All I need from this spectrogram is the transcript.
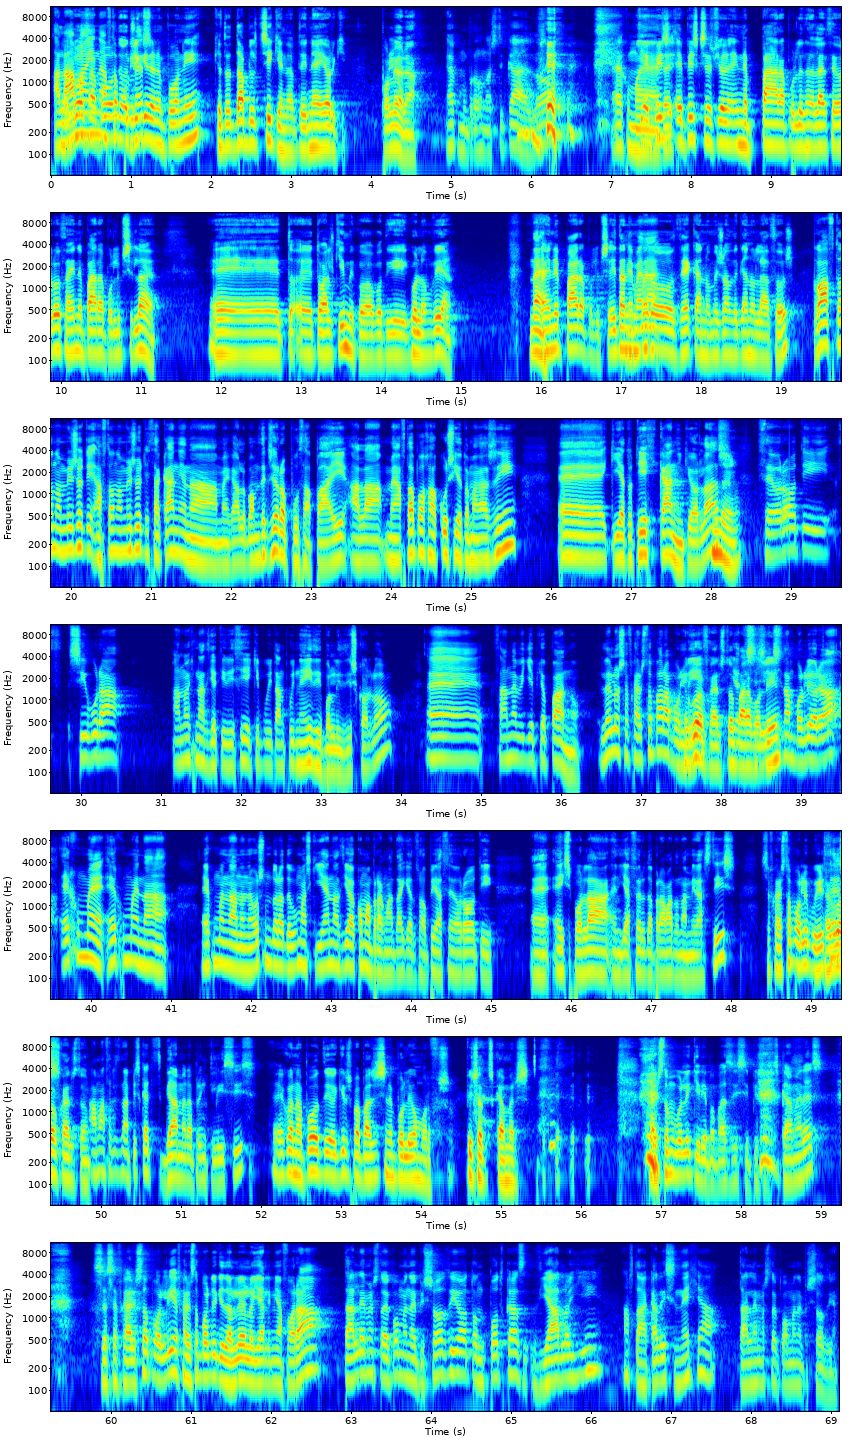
Αλλά άμα είναι αυτό το που chicken lες... pony και το double chicken από τη Νέα Υόρκη. Πολύ ωραία. Έχουμε προγνωστικά εδώ. Έχουμε... Και επίσης, επίσης ξέρεις ποιο είναι πάρα πολύ, δηλαδή θεωρώ θα είναι πάρα πολύ ψηλά. Ε, το, ε, το αλκίμικο από την Κολομβία. Ναι. Θα είναι πάρα πολύ ψηλό. Ήταν Εμένα... νούμερο 10, νομίζω, αν δεν κάνω λάθος. Εγώ αυτό νομίζω, ότι, αυτό νομίζω ότι θα κάνει ένα μεγάλο μπαμ. Δεν ξέρω πού θα πάει, αλλά με αυτά που έχω ακούσει για το μαγαζί ε, και για το τι έχει κάνει κιόλας, ναι. θεωρώ ότι σίγουρα, αν όχι να διατηρηθεί εκεί που ήταν, που είναι ήδη πολύ δύσκολο, ε, θα ανέβει και πιο πάνω. Λέλο, σε ευχαριστώ πάρα πολύ. Εγώ ευχαριστώ πάρα πολύ. Ήταν πολύ ωραία. Έχουμε, έχουμε, να, έχουμε να ανανεώσουμε το ραντεβού μας και για ένα-δύο ακόμα πραγματάκια τα οποία θεωρώ ότι ε, έχεις πολλά ενδιαφέροντα πράγματα να μοιραστείς. Σε ευχαριστώ πολύ που ήρθες. Εγώ ευχαριστώ. Άμα θέλεις να πεις κάτι στην κάμερα πριν κλείσεις. Έχω να πω ότι ο κύριος Παπαζής είναι πολύ όμορφος πίσω από τις κάμερες. Ευχαριστούμε πολύ, κύριε Παπαζήση, πίσω από τις κάμερες. Σας ευχαριστώ πολύ. Ευχαριστώ πολύ και τον Λέλο για άλλη μια φορά. Τα λέμε στο επόμενο επεισόδιο των podcast Διάλογοι. Αυτά. Καλή συνέχεια. Τα λέμε στο επόμενο επεισόδιο.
